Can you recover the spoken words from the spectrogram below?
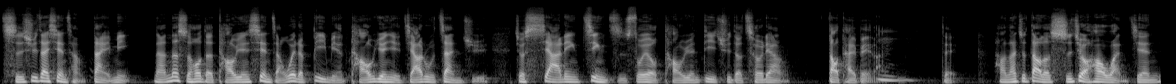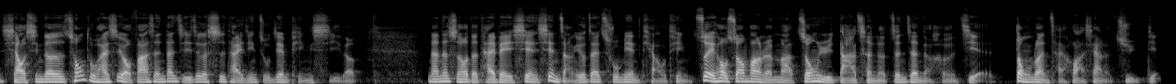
持续在现场待命。那那时候的桃园县长为了避免桃园也加入战局，就下令禁止所有桃园地区的车辆到台北来。嗯，对。好，那就到了十九号晚间，小型的冲突还是有发生，但其实这个事态已经逐渐平息了。那那时候的台北县县长又在出面调停，最后双方人马终于达成了真正的和解，动乱才画下了句点。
